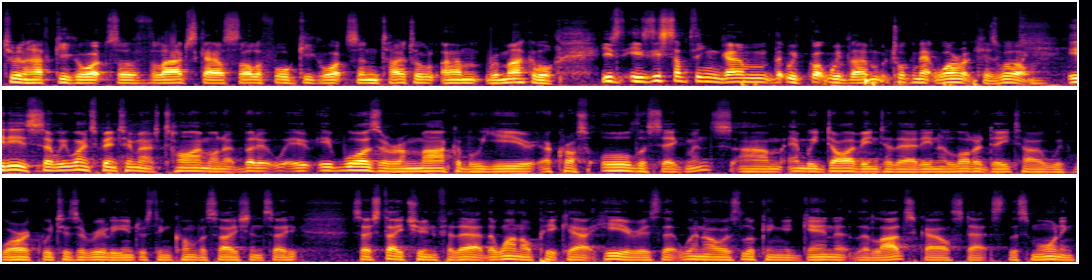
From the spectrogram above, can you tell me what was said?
two and a half gigawatts of large scale solar, four gigawatts in total. Um, remarkable. Is, is this something um, that we've got with um, talking about Warwick as well? It is. So we won't spend too much time on it, but it, it, it was a remarkable year across all the segments. Um, and we dive into that in a lot of detail with Warwick, which is a really interesting conversation. So, so stay tuned for that. The one I'll pick out here is that when I was looking again at the large scale stats this morning,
